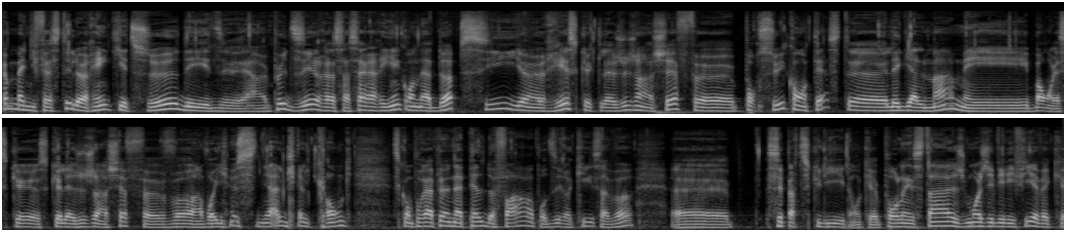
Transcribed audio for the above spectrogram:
comme manifester leur inquiétude et un peu dire euh, ça sert à rien qu'on adopte s'il y a un risque que la juge en chef euh, poursuit, conteste euh, légalement. Mais bon, est-ce que, que la juge en chef va envoyer un signal quelconque? Est-ce qu'on pourrait appeler un appel de phare pour dire OK, ça va? C'est particulier. Donc, pour l'instant, moi, j'ai vérifié avec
